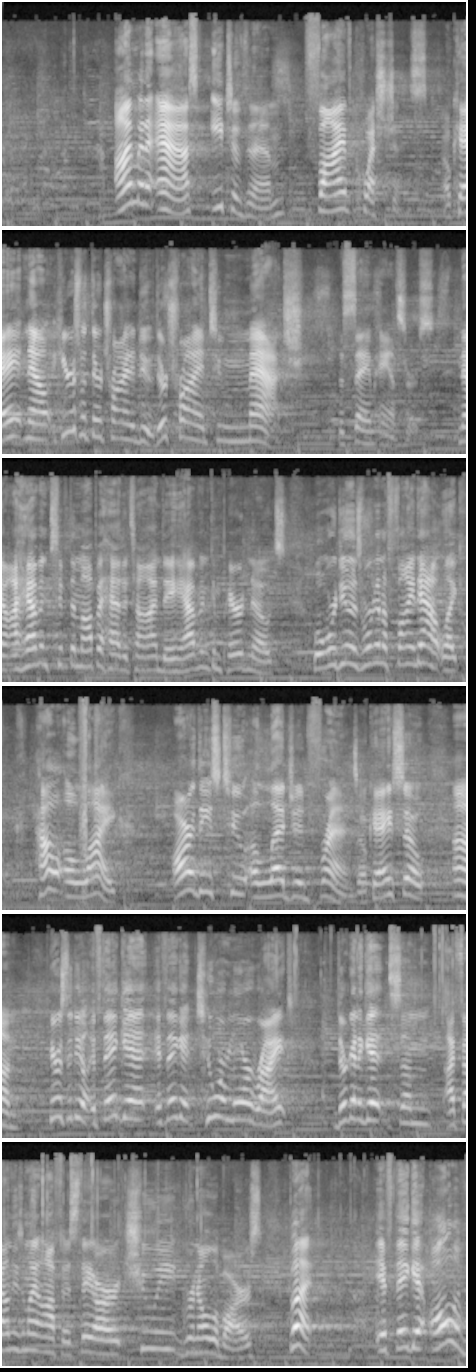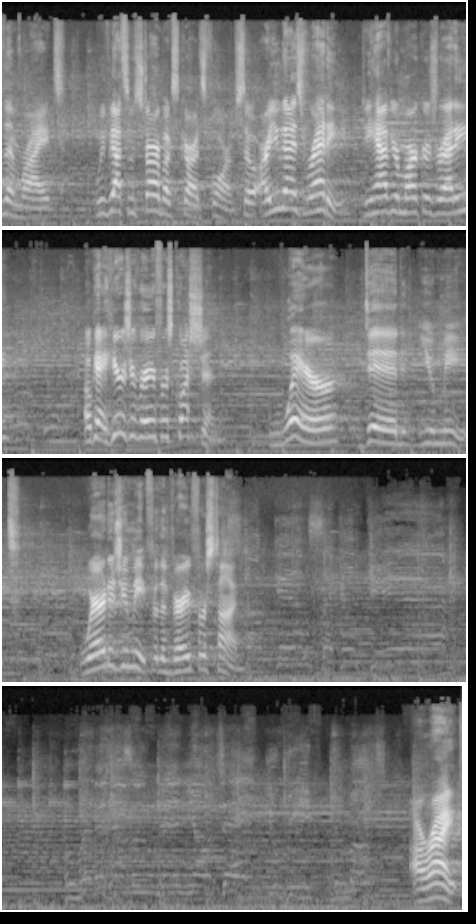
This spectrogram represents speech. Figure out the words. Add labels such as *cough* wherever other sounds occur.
I'm gonna ask each of them five questions, okay? Now, here's what they're trying to do. They're trying to match the same answers. Now, I haven't tipped them up ahead of time. They haven't compared notes. What we're doing is we're going to find out, like, how alike are these two alleged friends, okay? So, um, here's the deal. If they get if they get two or more right, they're going to get some I found these in my office. They are chewy granola bars. But if they get all of them right, we've got some Starbucks cards for them. So, are you guys ready? Do you have your markers ready? Okay, here's your very first question. Where did you meet? Where did you meet for the very first time? All right.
